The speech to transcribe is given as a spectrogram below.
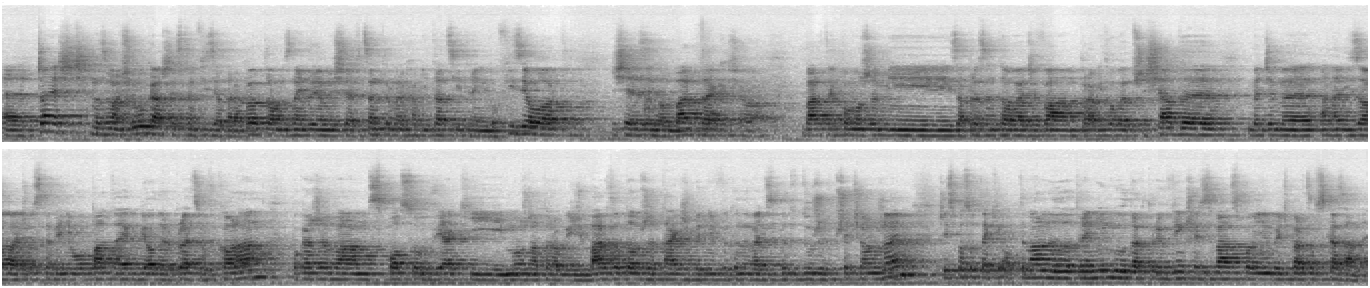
E, Cześć, nazywam się Łukasz, jestem fizjoterapeutą. Znajdujemy się w Centrum Rehabilitacji i Treningu PhysioWorld. Dzisiaj jest ze mną Bartek. Bartek pomoże mi zaprezentować Wam prawidłowe przysiady. Będziemy analizować ustawienie łopatek, bioder, pleców, kolan. Pokażę Wam sposób, w jaki można to robić bardzo dobrze, tak żeby nie wykonywać zbyt dużych przeciążeń, czyli sposób taki optymalny do treningu, dla których większość z Was powinien być bardzo wskazany.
